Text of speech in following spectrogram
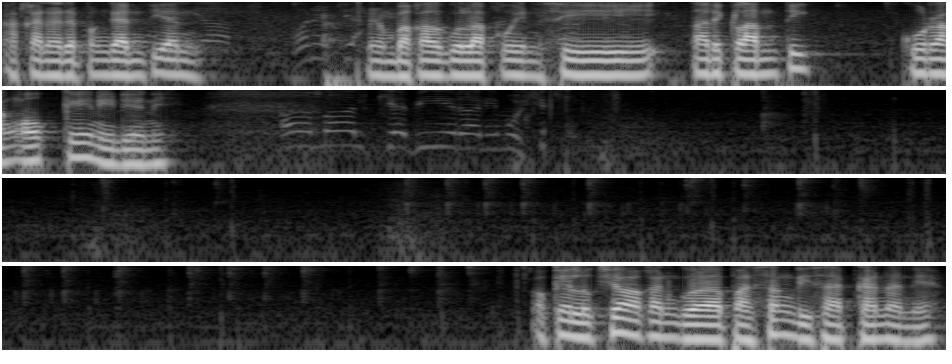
Akan ada penggantian yang bakal gue lakuin. Si Tarik Lamti kurang oke okay nih dia nih. Oke, okay, Luxio akan gue pasang di sayap kanan ya.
